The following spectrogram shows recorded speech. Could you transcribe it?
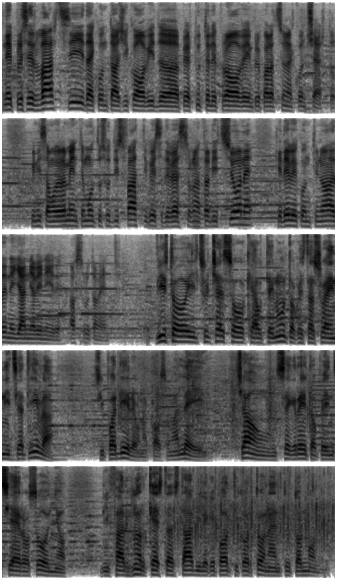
nel preservarsi dai contagi Covid per tutte le prove in preparazione al concerto. Quindi siamo veramente molto soddisfatti, questa deve essere una tradizione che deve continuare negli anni a venire, assolutamente. Visto il successo che ha ottenuto questa sua iniziativa, si può dire una cosa, ma lei ha un segreto pensiero, sogno di fare un'orchestra stabile che porti Cortona in tutto il mondo?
